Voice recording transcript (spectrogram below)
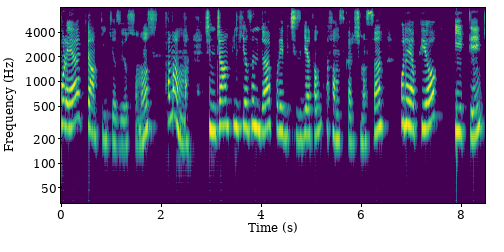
Buraya jumping yazıyorsunuz. Tamam mı? Şimdi jumping yazınca buraya bir çizgi atalım kafamız karışmasın. Bu ne yapıyor? Eating.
